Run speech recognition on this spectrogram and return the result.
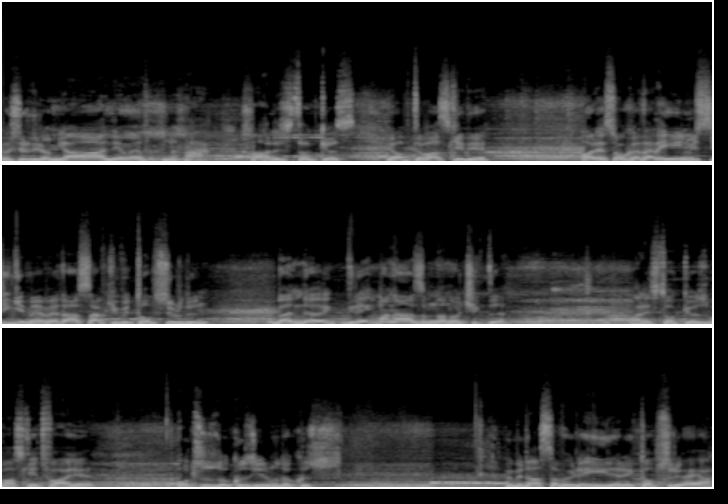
Özür diliyorum ya ne Ares Tokyöz yaptı basketi. Ares o kadar eğilmişsin ki Mehmet Asaf gibi top sürdün. Ben de direktman ağzımdan o çıktı. Ares Tokyöz basket faali 39-29. Mehmet Asaf öyle eğilerek top sürüyor ya.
